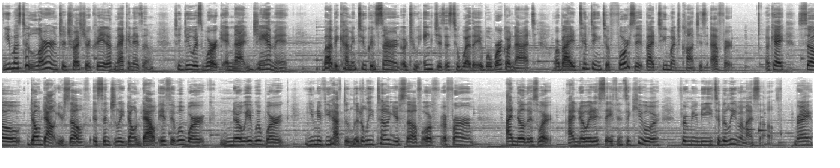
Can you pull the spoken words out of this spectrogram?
You must learn to trust your creative mechanism to do its work and not jam it by becoming too concerned or too anxious as to whether it will work or not, or by attempting to force it by too much conscious effort. Okay, so don't doubt yourself. Essentially, don't doubt if it will work. Know it will work, even if you have to literally tell yourself or affirm, I know this work. I know it is safe and secure for me to believe in myself, right?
